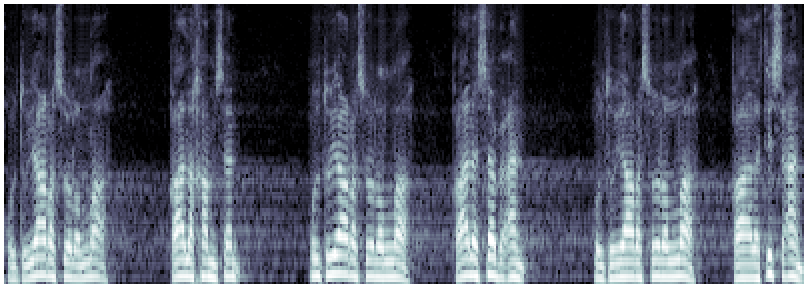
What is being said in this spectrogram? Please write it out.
قلت يا رسول الله قال خمسا. قلت يا رسول الله. قال سبعا. قلت يا رسول الله. قال تسعا.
